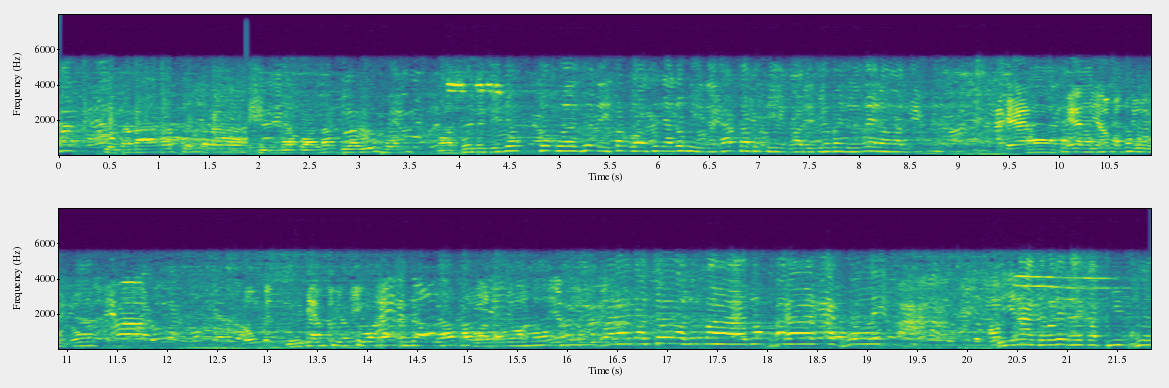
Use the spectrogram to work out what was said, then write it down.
ครับเจตนาครับเจตนาจริงนะบอลนัดเดียวรู้ผลอ่าผู้ตัดสินยกยกเลยขึ้นนี่ต้องรอสัญญาณนกหวีดนะครับ ถ้าปกติก็ได้เจอใบเหลืองแน่นอนแค่อ่าต้องแค่รอเดียวสัญผญามณนกอหยู่วีดลงนะ ลงเป็นมีการเตรียมตัวครับขยับแล้วครับโอ้โหมาจะเจอหรือเปล่านกพาราแก้วโพปีน่าจะมาเล่นให้กับทีมครู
